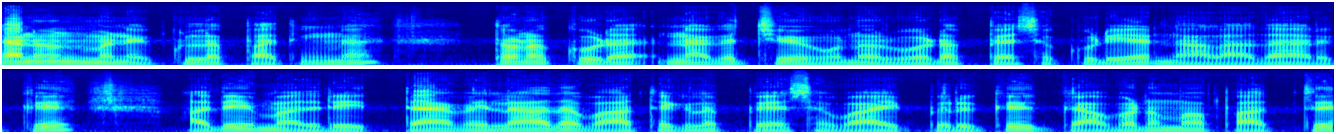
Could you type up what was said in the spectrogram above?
கணவன் மனைக்குள்ளே பார்த்திங்கன்னா துணக்கூட நகைச்சுவை உணர்வோடு பேசக்கூடிய நாளாக தான் இருக்குது அதே மாதிரி தேவையில்லாத வார்த்தைகளை பேச வாய்ப்பு இருக்குது கவனமாக பார்த்து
